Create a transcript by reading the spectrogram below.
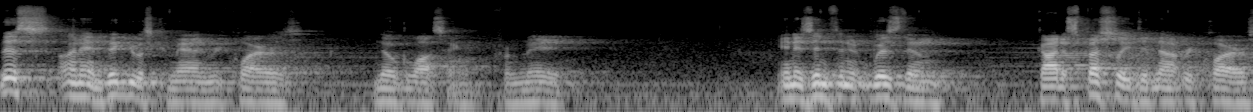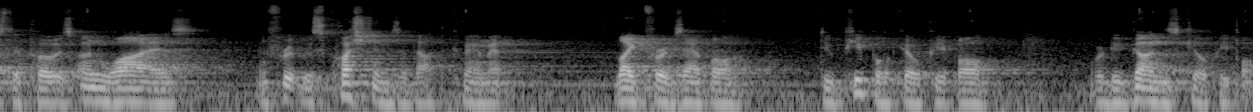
This unambiguous command requires no glossing from me. In his infinite wisdom, God especially did not require us to pose unwise and fruitless questions about the commandment, like, for example, do people kill people or do guns kill people?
